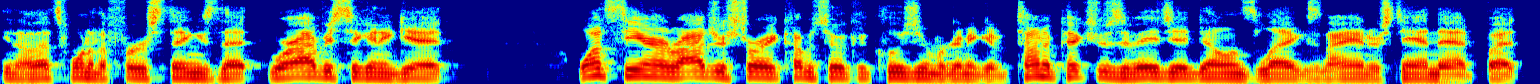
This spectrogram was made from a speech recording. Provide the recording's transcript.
You know, that's one of the first things that we're obviously going to get. Once the Aaron Rodgers story comes to a conclusion, we're going to get a ton of pictures of AJ Dillon's legs, and I understand that. But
